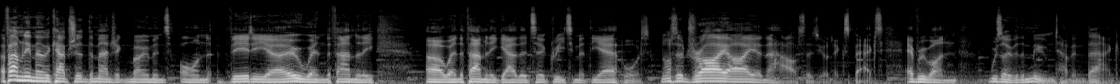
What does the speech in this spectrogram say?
A family member captured the magic moment on video when the family uh, when the family gathered to greet him at the airport. Not a dry eye in the house, as you'd expect. Everyone was over the moon to have him back.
